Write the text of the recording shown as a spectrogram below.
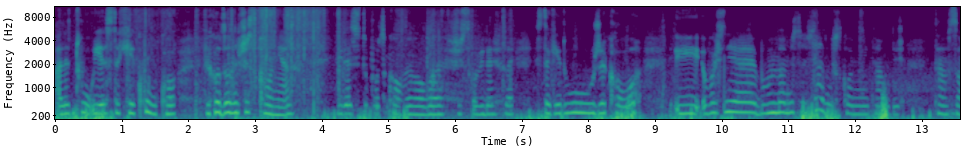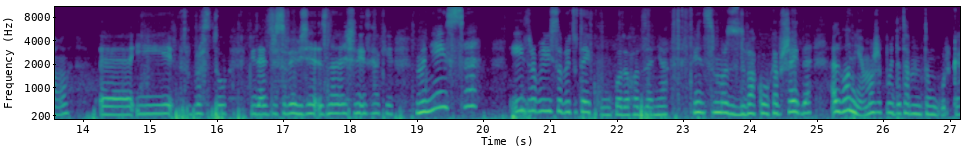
ale tu jest takie kółko wychodzone przez konia. Widać tu podkowy, w ogóle wszystko widać tutaj. Jest takie duże koło. I właśnie, bo my mamy sąsiadów z koni tam gdzieś, tam są. E, I po prostu widać, że sobie znaleźli takie miejsce i zrobili sobie tutaj kółko do chodzenia. Więc może z dwa kółka przejdę, albo nie, może pójdę tam na tą górkę.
